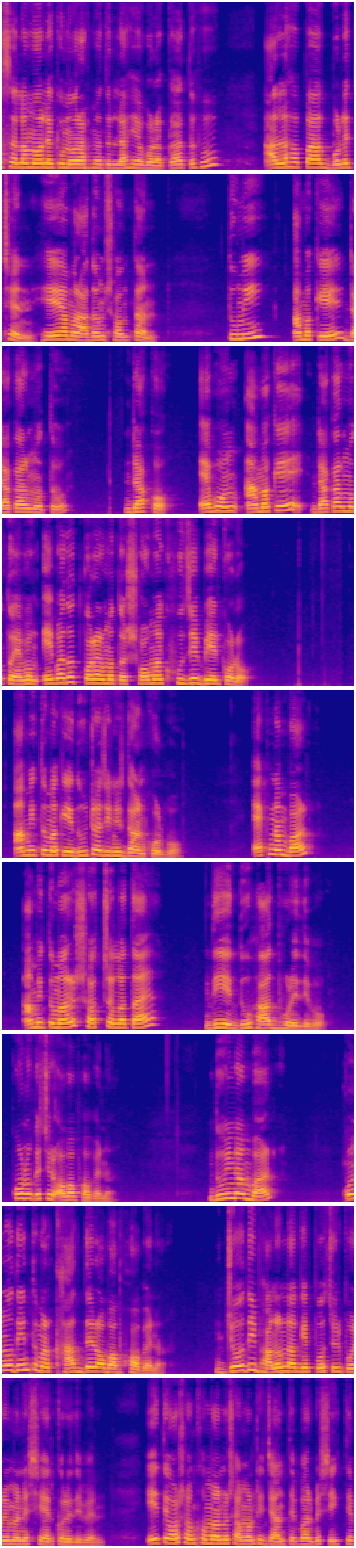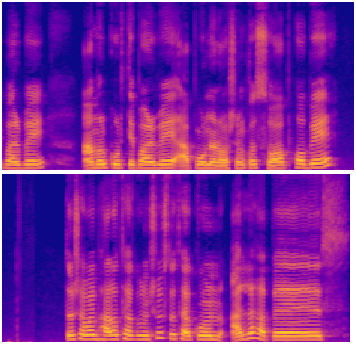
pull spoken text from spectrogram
আসসালামু আলাইকুম রহমতুল্লাহ বরাকাতহু আল্লাহ পাক বলেছেন, হে আমার আদম সন্তান, তুমি আমাকে ডাকার মতো ডাকো এবং আমাকে ডাকার মতো এবং এবাদত করার মতো সময় খুঁজে বের করো। আমি তোমাকে দুটো জিনিস দান করব। এক নাম্বার, আমি তোমার সচ্ছলতায় দিয়ে দু হাত ভরে দেব। কোনো কিছুর অভাব হবে না। দুই নাম্বার কোনো দিন তোমার খাদ্যের অভাব হবে না। যদি ভালো লাগে, প্রচুর পরিমাণে শেয়ার করে দিবেন। এতে অসংখ্য মানুষ আমলটি জানতে পারবে, শিখতে পারবে, আমল করতে পারবে, আপনার অসংখ্য সব হবে। তো সবাই ভালো থাকুন, সুস্থ থাকুন। আল্লাহ হাফেজ।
